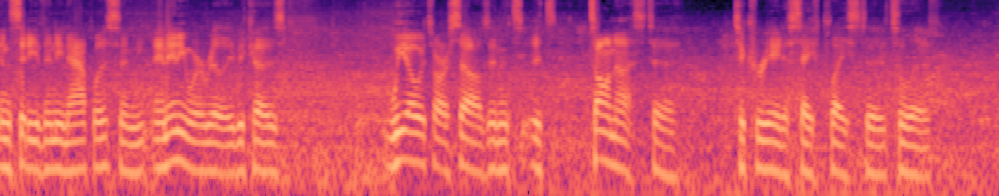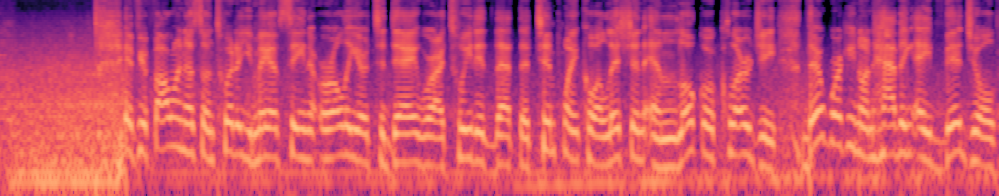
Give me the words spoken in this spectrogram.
in the city of Indianapolis and, and anywhere really because we owe it to ourselves and it's, it's, it's on us to, to create a safe place to, to live. If you're following us on Twitter, you may have seen earlier today where I tweeted that the 10 Point Coalition and local clergy, they're working on having a vigil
